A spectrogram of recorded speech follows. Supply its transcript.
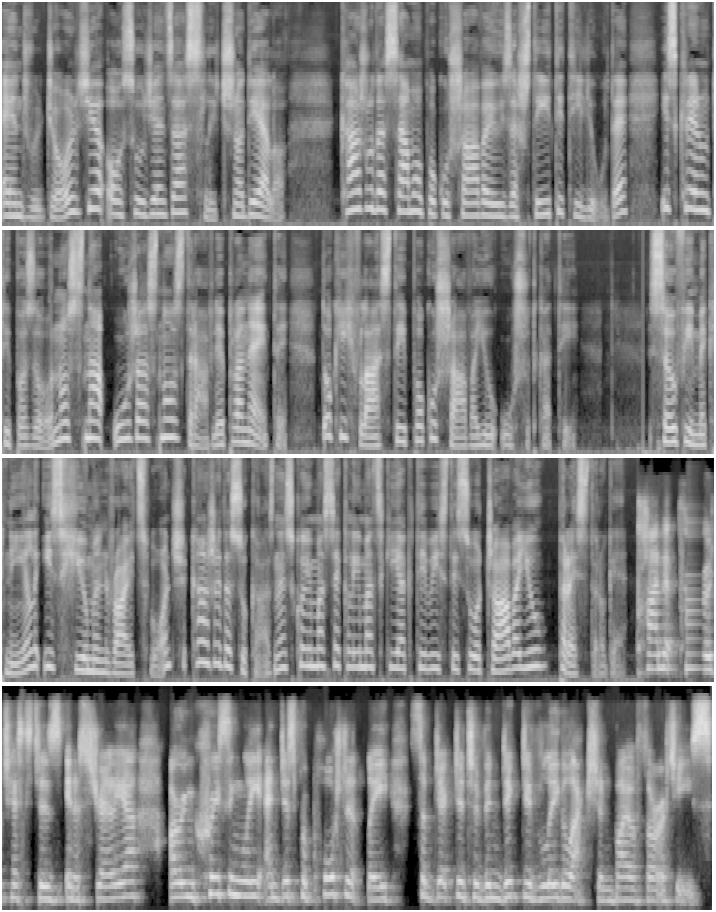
Andrew George je osuđen za slično djelo. Kažu da samo pokušavaju zaštititi ljude i skrenuti pozornost na užasno zdravlje planete, dok ih vlasti pokušavaju ušutkati. Sophie McNeil iz Human Rights Watch kaže da su kazne s kojima se klimatski aktivisti suočavaju prestroge. Climate protesters in Australia are increasingly and disproportionately subjected to vindictive legal action by authorities.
